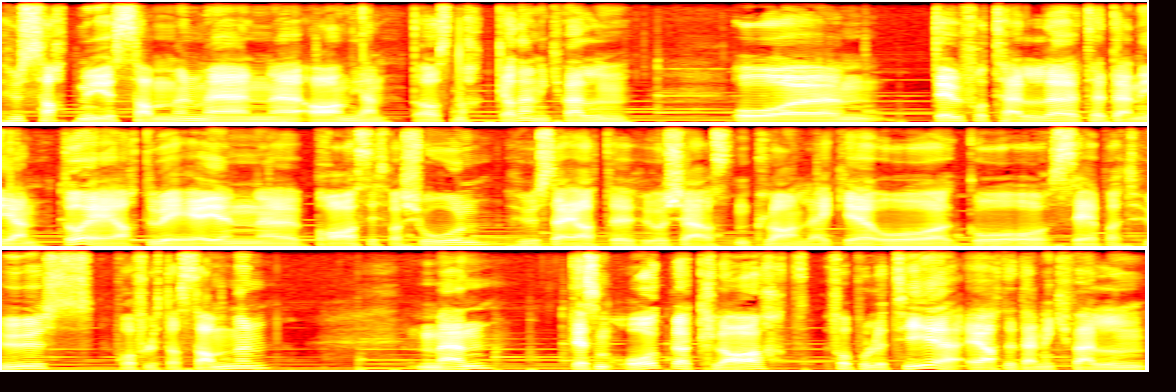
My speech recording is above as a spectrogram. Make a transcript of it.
Hun satt mye sammen med en eh, annen jente og snakka denne kvelden. Og eh, det hun forteller til denne jenta, er at hun er i en eh, bra situasjon. Hun sier at hun og kjæresten planlegger å gå og se på et hus for å flytte sammen. Men det som òg blir klart for politiet, er at denne kvelden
